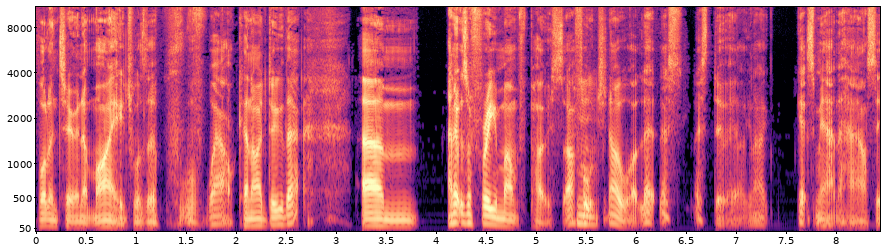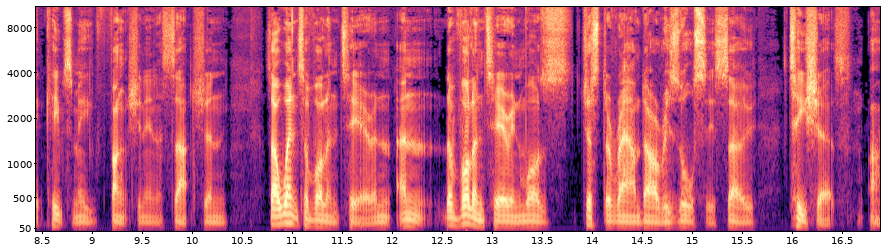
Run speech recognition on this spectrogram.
volunteering at my age was a wow. Can I do that? Um, and it was a three month post. I thought, Mm. you know what, Let, let's let's do it. You know, it gets me out of the house. It keeps me functioning as such. And so I went to volunteer, and and the volunteering was just around our resources. So t-shirts. Uh,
